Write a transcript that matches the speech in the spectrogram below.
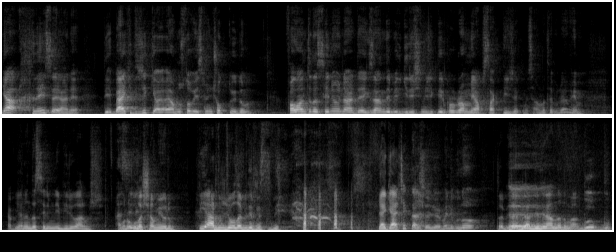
Ya neyse yani. Belki diyecek ki ya Mustafa ismini çok duydum. Falanca da seni önerdi. Exxen'de bir girişimcilik bir program mı yapsak diyecek mesela. Anlatabiliyor muyum? Yanında Selim diye biri varmış. Ha, Ona Selim- ulaşamıyorum. Bir yardımcı olabilir misin diye. Ya gerçekten söylüyorum. Hani bunu Tabii tabii ben Ee, dediğini anladım abi. Bu, bu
